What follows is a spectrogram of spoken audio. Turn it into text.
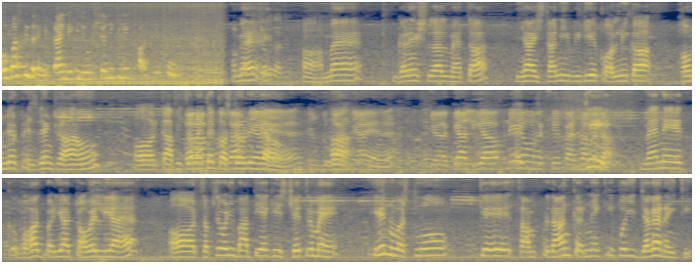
उपस्थित रहे। प्राइम वीकी न्यूज़ शनि के लिए खास रिपोर्ट। मैं हाँ मैं गणेश लाल मेहता यहाँ स्थानीय वीडियो कॉलोनी का फाउंडर प्रेसिडेंट रहा हूँ और काफ़ी समय तक कस्टोडियन रहा हूँ। आए हैं। क्या क्या लिया आपने और के पैसा जी। लगा? मैंने एक बहुत बढ़िया टॉवेल लिया है और सबसे बड़ी बात यह है कि इस क्षेत्र में इन वस्तुओं के प्रदान करने की कोई जगह नहीं थी।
